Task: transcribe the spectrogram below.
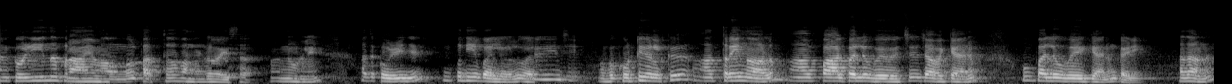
അത് കൊഴിയുന്ന പ്രായമാകുമ്പോൾ പത്തോ പന്ത്രണ്ടോ വയസ്സിനുള്ളിൽ അത് കൊഴിഞ്ഞ് പുതിയ പല്ലുകൾ വരികയും ചെയ്യും. അപ്പോൾ കുട്ടികൾക്ക് അത്രയും നാളും ആ പാൽപ്പല്ല് ഉപയോഗിച്ച് ചവയ്ക്കാനും പല്ല് ഉപയോഗിക്കാനും കഴിയും. അതാണ്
